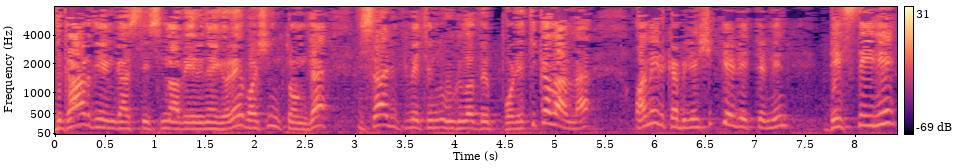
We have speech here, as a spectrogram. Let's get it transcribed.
The Guardian gazetesinin haberine göre Washington'da İsrail hükümetinin uyguladığı politikalarla Amerika Birleşik Devletleri'nin desteğini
